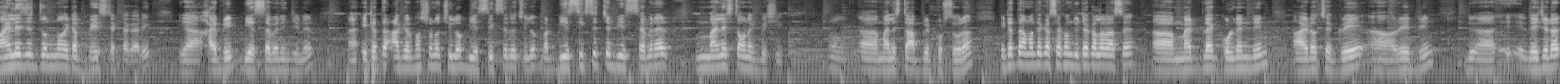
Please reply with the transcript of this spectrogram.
মাইলেজের জন্য এটা বেস্ট একটা গাড়ি। হাইব্রিড বিএস সেভেন ইঞ্জিনের এটাতে আগের ভাষণও ছিল বিএস সিক্সেরও ছিল বাট বিএস সিক্সের চেয়ে বিএস সেভেনের মাইলেজটা অনেক বেশি। মাইলেজটা আপগ্রেড করছে ওরা। এটাতে আমাদের কাছে এখন দুইটা কালার আছে ম্যাট ব্ল্যাক গোল্ডেন রিম আর এটা হচ্ছে grey red rim Ray ZR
